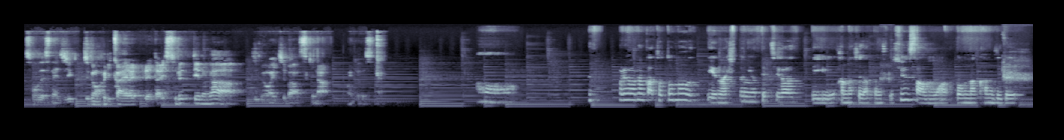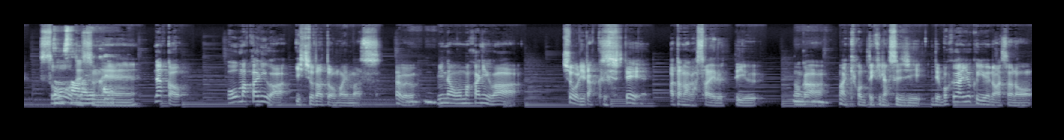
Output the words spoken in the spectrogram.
そうですね。じ自分を振り返れたりするっていうのが自分は一番好きなポイントですね。あー。これはなんか整うっていうのは人によって違うっていう話だったんですけど、シュウさんはどんな感じでそうですね。なんか大まかには一緒だと思います。多分みんな大まかには超リラックスして頭が冴えるっていうのが、うんまあ、基本的な筋で僕がよく言うのはその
